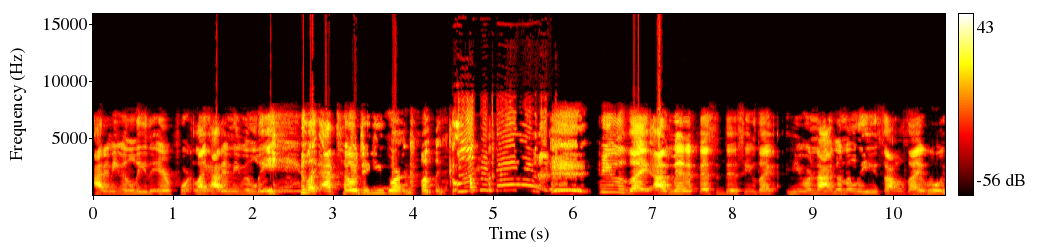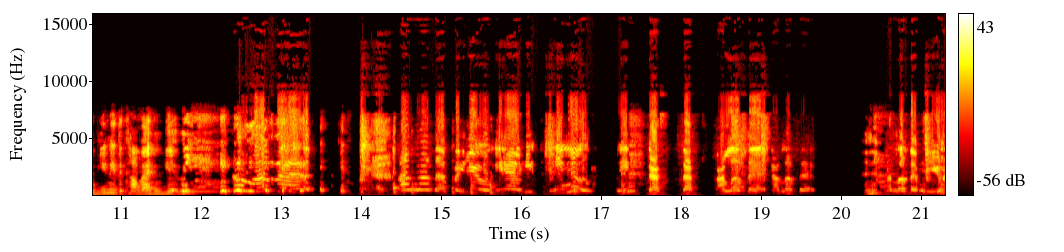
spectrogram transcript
I didn't even leave the airport. Like I didn't even leave. like I told you you weren't gonna go. he was like, I manifested this. He was like, you were not gonna leave. So I was like, well, you need to come back and get me. I love that. I love that for you. Yeah, he he knew. That's that's. I love that. I love that. I love that for you.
